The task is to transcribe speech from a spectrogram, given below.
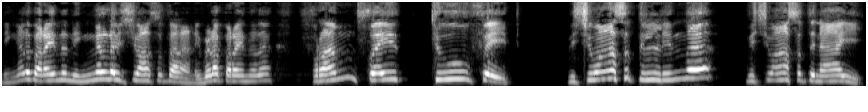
നിങ്ങൾ പറയുന്നത് നിങ്ങളുടെ വിശ്വാസത്താലാണ്. ഇവിടെ പറയുന്നത് ഫ്രം ഫെയ്ത്ത് ടു ഫെയ്ത്ത് വിശ്വാസത്തിൽ നിന്ന് വിശ്വാസത്തിനായി.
